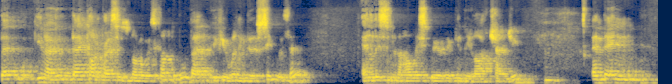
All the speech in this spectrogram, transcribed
that, you know, that kind of process is not always comfortable, but if you're willing to sit with it and listen to the Holy Spirit, it can be life changing. Mm. And then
